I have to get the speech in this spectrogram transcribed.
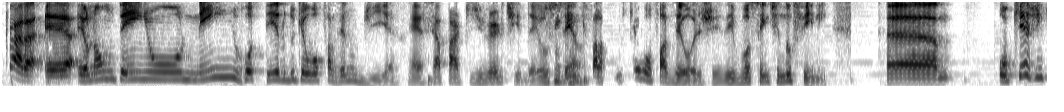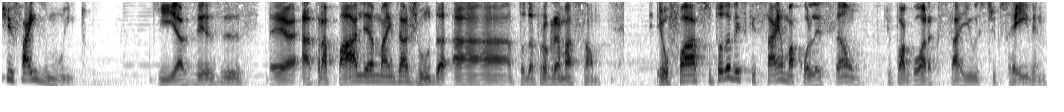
Cara, é, eu não tenho nem roteiro do que eu vou fazer no dia. Essa é a parte divertida. Eu sento e falo, o que eu vou fazer hoje? E vou sentindo o feeling. Uh, o que a gente faz muito? Que às vezes é, atrapalha, mas ajuda a toda a programação. Eu faço, toda vez que sai uma coleção, tipo agora que saiu o Strixhaven,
